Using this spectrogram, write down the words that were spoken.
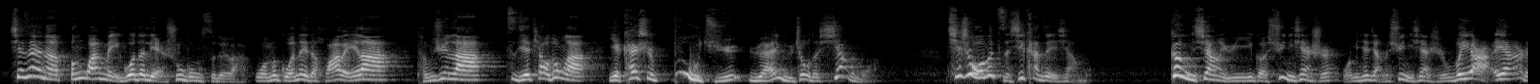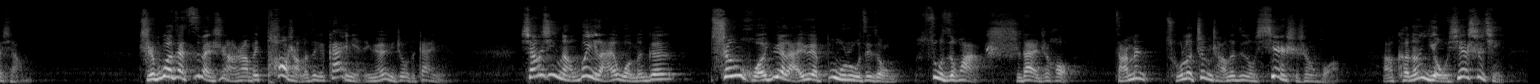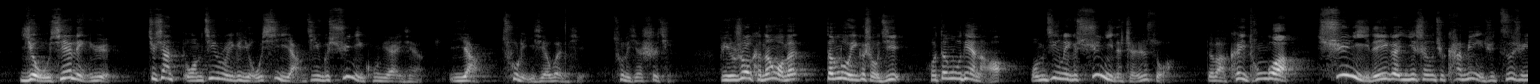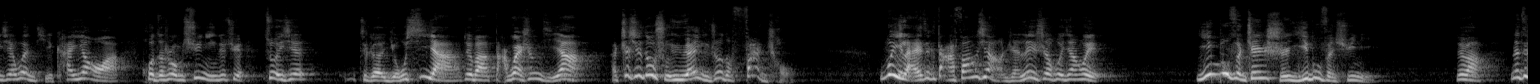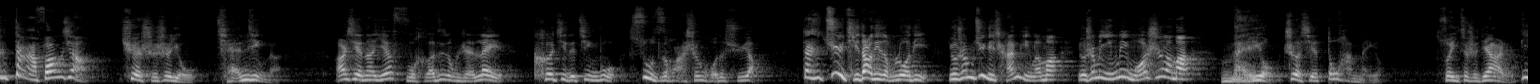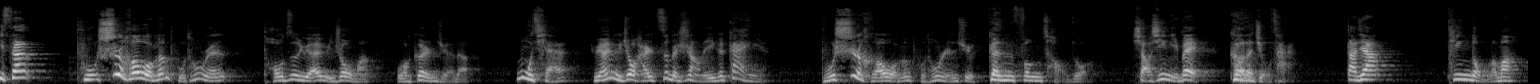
现在呢，甭管美国的脸书公司对吧，我们国内的华为啦、腾讯啦、字节跳动啦，也开始布局元宇宙的项目。其实我们仔细看这些项目，更像于一个虚拟现实，我们以前讲的虚拟现实 VR、AR 的项目，只不过在资本市场上被套上了这个概念——元宇宙的概念。相信呢，未来我们跟生活越来越步入这种。数字化时代之后，咱们除了正常的这种现实生活，啊，可能有些事情，有些领域，就像我们进入一个游戏一样，进入一个虚拟空间一样，一样处理一些问题，处理一些事情。比如说，可能我们登录一个手机或登录电脑，我们进了一个虚拟的诊所，对吧？可以通过虚拟的一个医生去看病，去咨询一些问题，开药啊，或者说我们虚拟的去做一些这个游戏呀，对吧？打怪升级啊，啊，这些都属于元宇宙的范畴。未来这个大方向，人类社会将会一部分真实，一部分虚拟，对吧？那这个大方向确实是有前景的，而且呢，也符合这种人类科技的进步、数字化生活的需要。但是具体到底怎么落地？有什么具体产品了吗？有什么盈利模式了吗？没有，这些都还没有。所以这是第二点。第三，普适合我们普通人投资元宇宙吗？我个人觉得，目前元宇宙还是资本市场的一个概念。不适合我们普通人去跟风炒作，小心你被割了韭菜。大家听懂了吗？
